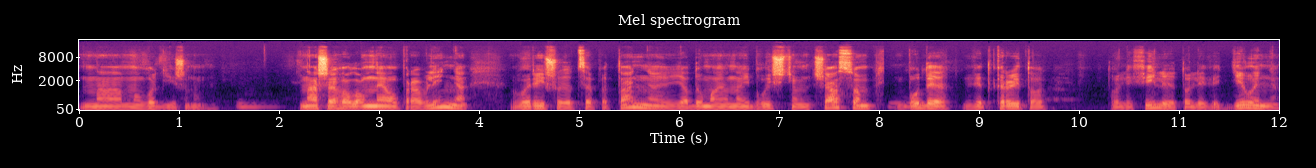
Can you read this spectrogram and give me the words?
на молодіжну. Наше головне управління вирішує це питання. Я думаю, найближчим часом буде відкрито то лі філію, то лі відділення.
